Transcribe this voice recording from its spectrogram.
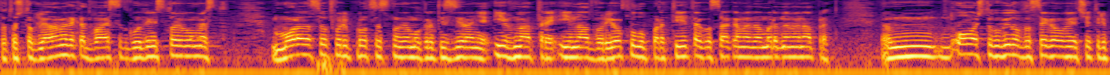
Затоа што гледаме дека 20 години стои во место. Мора да се отвори процес на демократизирање и внатре и надвор и околу партиите ако сакаме да мрднеме напред. Ова што го видов до сега овие 4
